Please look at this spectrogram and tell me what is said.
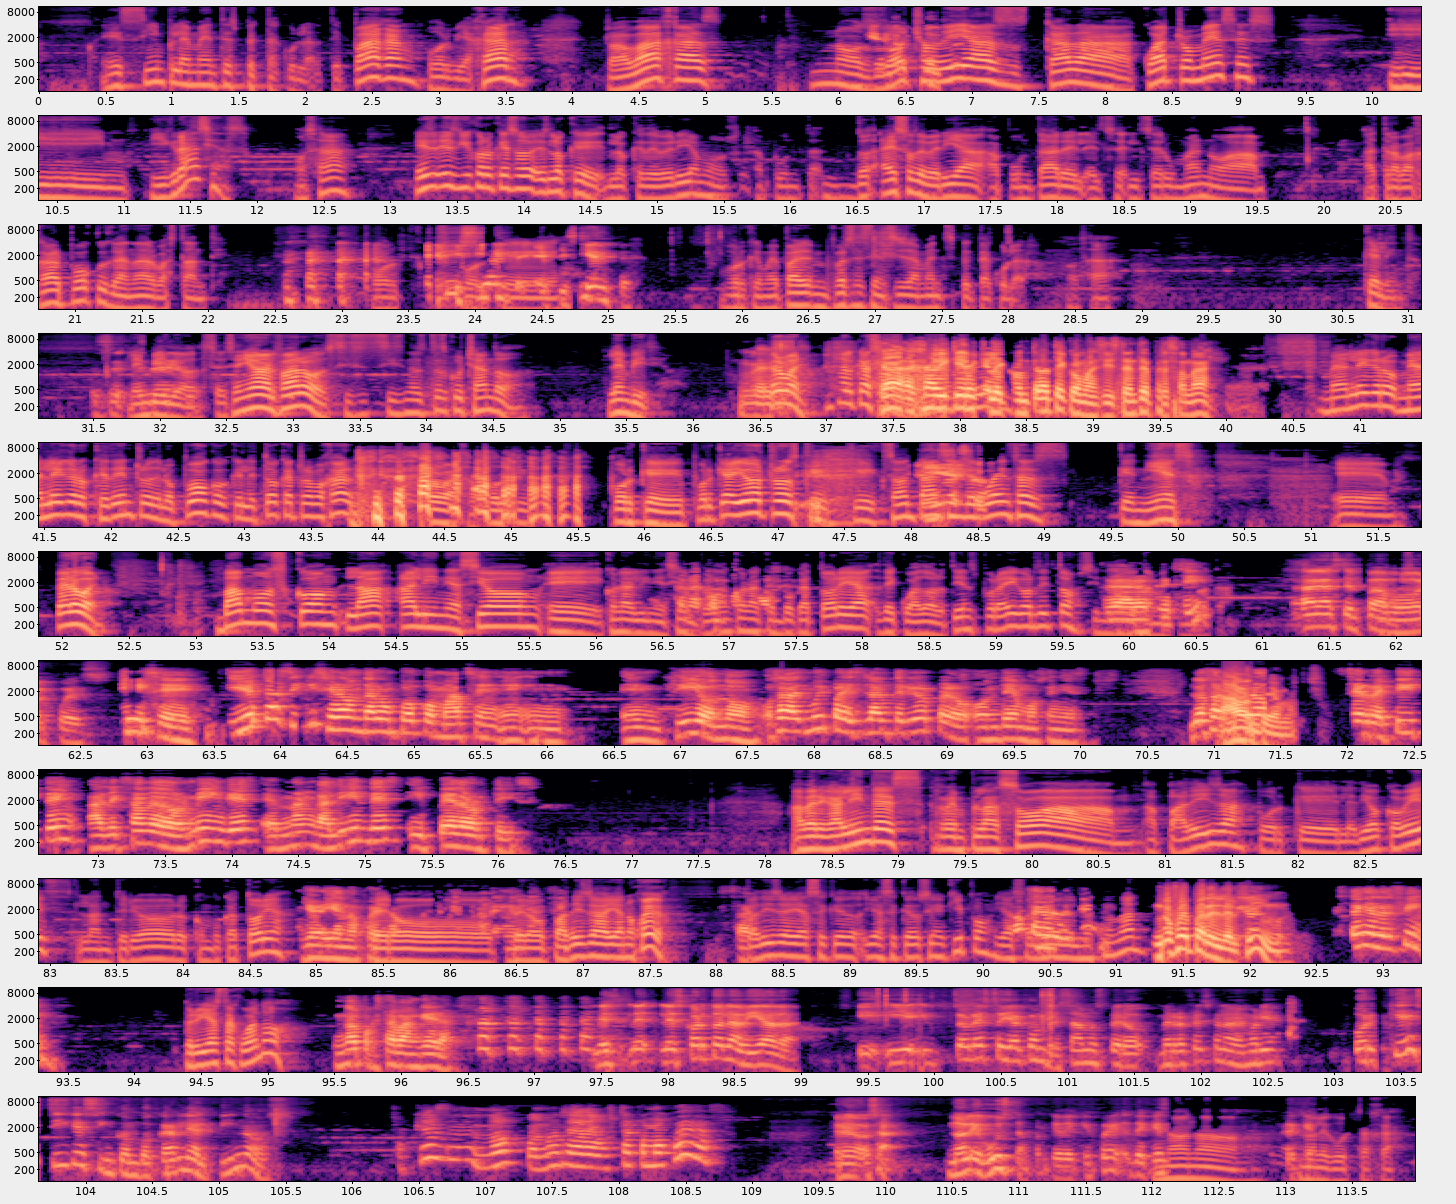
Es simplemente espectacular. Te pagan por viajar, trabajas unos ocho días cada cuatro meses y, gracias. O sea, es, yo creo que eso es lo que, lo que deberíamos apuntar. A eso debería apuntar el, ser humano a, trabajar poco y ganar bastante. eficiente, porque, eficiente. Porque me, me parece sencillamente espectacular. O sea, qué lindo. Le envidio. Señor Alfaro, si, si nos está escuchando, le envidio. Pero bueno, el caso. Javi quiere que le contrate como asistente personal. Me alegro, me alegro que dentro de lo poco que le toca trabajar, trabaja, porque, porque, hay otros que, son tan sinvergüenzas que ni eso. Eh, pero bueno, vamos con la alineación, eh, con la alineación, perdón, con la convocatoria de Ecuador. ¿Tienes por ahí, gordito? Si claro que sí. Hágase el favor, pues. Dice, y esta sí quisiera ahondar un poco más en, en, sí o no. O sea, es muy parecida a la anterior, pero ondemos en esto. Los ah, se repiten Alexander Domínguez, Hernán Galíndez y Pedro Ortiz. A ver, Galíndez reemplazó a, Padilla porque le dio COVID la anterior convocatoria. Yo ya no juega. Pero, pero Padilla ya no juega. Padilla ya se quedó, ya se quedó sin equipo, ya salió del Nacional. No fue para el Delfín. Está en el Delfín. ¿Pero ya está jugando? No, porque está Banguera. Les, corto la viada. Y, sobre esto ya conversamos, pero me refresco en la memoria. ¿Por qué sigue sin convocarle al Pinos? Porque no, pues no le va a gustar cómo juegas. Pero, o sea, no le gusta, porque de qué juega, de qué No, no, no le gusta, ja.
